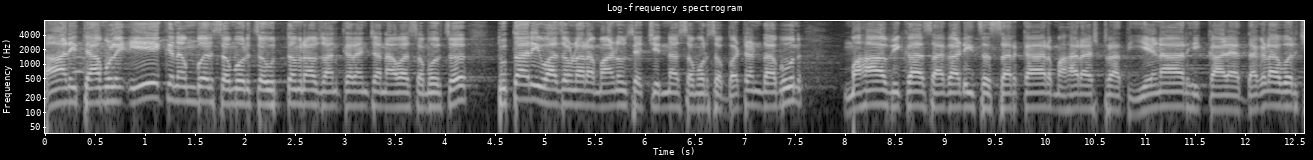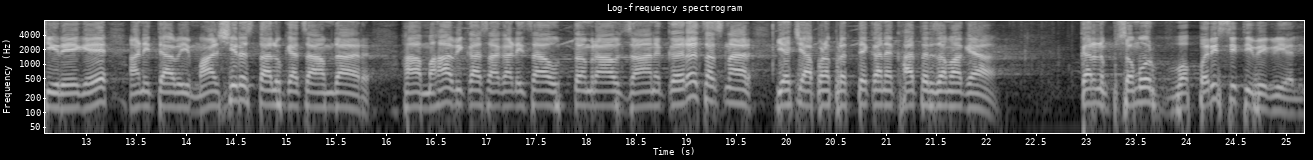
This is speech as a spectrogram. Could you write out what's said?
आणि त्यामुळे एक नंबर समोरचं उत्तमराव जानकरांच्या नावासमोरचं तुतारी वाजवणारा माणूस या चिन्हासमोरचं बटन दाबून महाविकास आघाडीचं सरकार महाराष्ट्रात येणार. ही काळ्या दगडावरची रेग आहे. आणि त्यावेळी माळशिरस तालुक्याचा आमदार हा महाविकास आघाडीचा उत्तमराव जानकरच असणार याची आपण प्रत्येकाने खातर जमा घ्या. कारण समोर व- परिस्थिती वेगळी आली.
